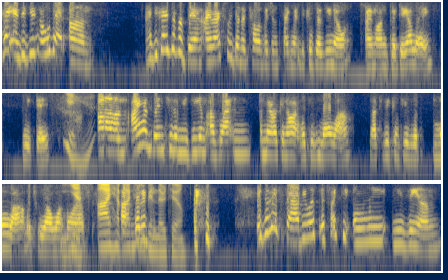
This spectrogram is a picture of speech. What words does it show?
Hey, and did you know that? Um, have you guys ever been? I've actually done a television segment because, as you know, I'm on Good Day LA weekdays. Yeah. Um, I have been to the Museum of Latin American Art, which is MOLA, not to be confused with MOLA, which we all want more Yes, of. I have Uh, actually been there too. Isn't it fabulous? It's like the only museum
